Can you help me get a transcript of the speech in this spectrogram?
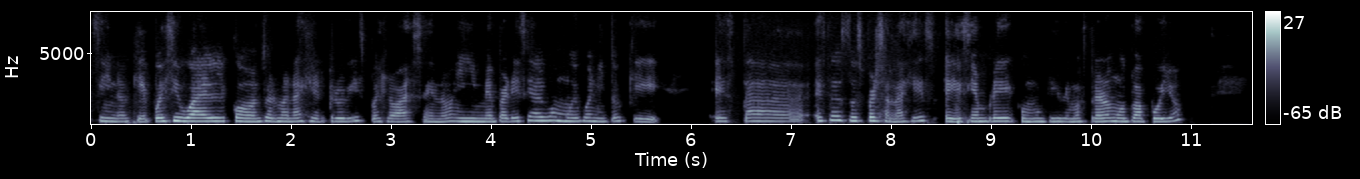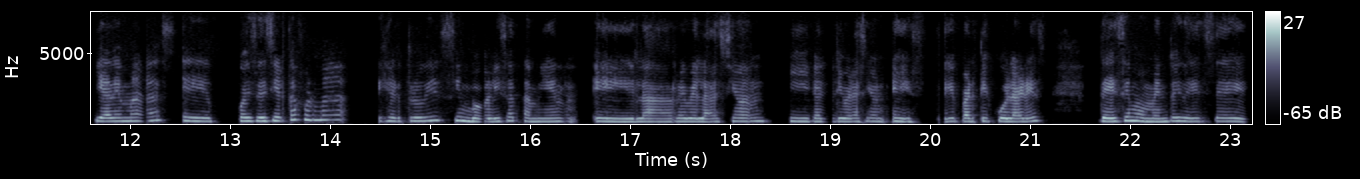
sino que pues igual con su hermana Gertrudis pues lo hace, ¿no? Y me parece algo muy bonito que esta, estos dos personajes eh, siempre como que demostraron mutuo apoyo y además, eh, pues de cierta forma, Gertrudis simboliza también eh, la revelación y la liberación este, particulares de ese momento y de ese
